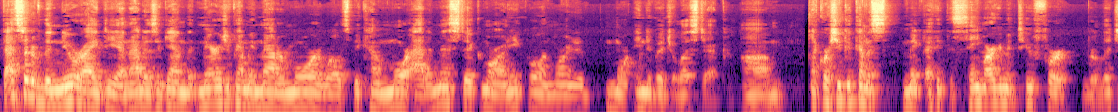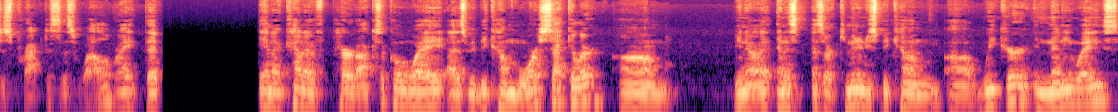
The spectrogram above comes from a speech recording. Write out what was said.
that's sort of the newer idea, and that is again that marriage and family matter more in a world that's become more atomistic, more unequal, and more more individualistic. Um, of course, you could kind of make I think the same argument too for religious practice as well, right? That in a kind of paradoxical way as we become more secular. Um, you know, and as, as our communities become uh, weaker in many ways,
